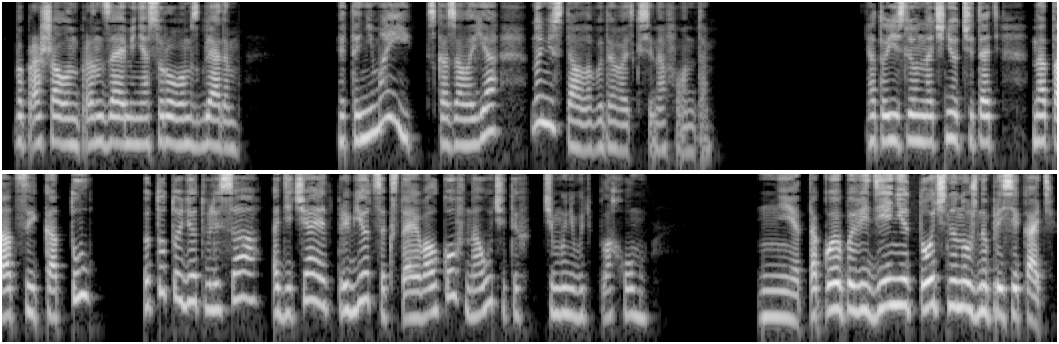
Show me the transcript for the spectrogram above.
— вопрошал он, пронзая меня суровым взглядом. «Это не мои», — сказала я, но не стала выдавать ксенофонта. А то если он начнет читать нотации коту, то тот уйдет в леса, одичает, прибьется к стае волков, научит их чему-нибудь плохому. «Нет, такое поведение точно нужно пресекать.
